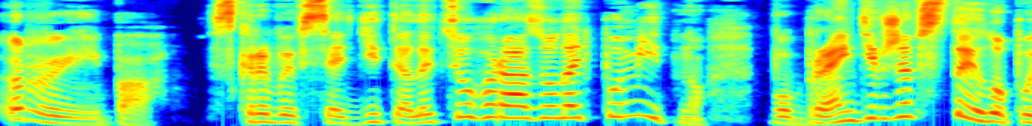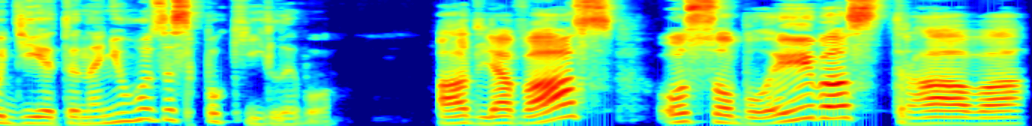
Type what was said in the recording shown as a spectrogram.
Риба. скривився дід, але цього разу ледь помітно, бо Бренді вже встигло подіяти на нього заспокійливо. А для вас особлива страва.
